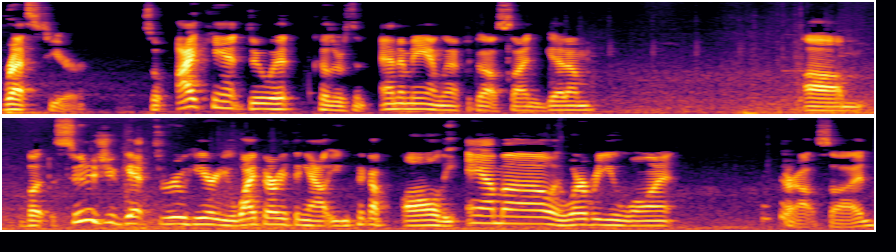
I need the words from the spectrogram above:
rest here. So I can't do it because there's an enemy. I'm going to have to go outside and get him. Um, but as soon as you get through here, you wipe everything out. You can pick up all the ammo and whatever you want. I think they're outside.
